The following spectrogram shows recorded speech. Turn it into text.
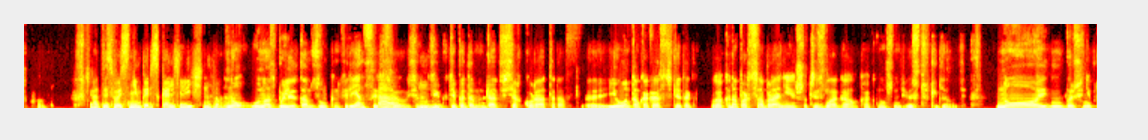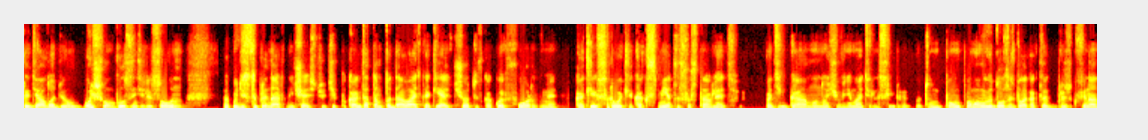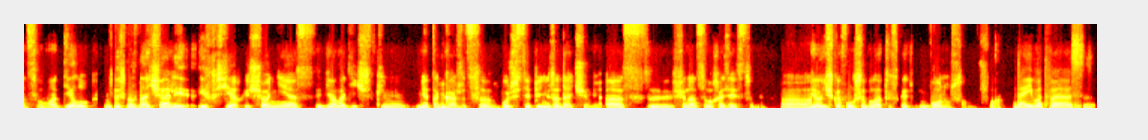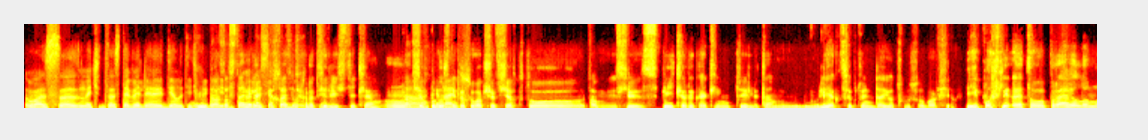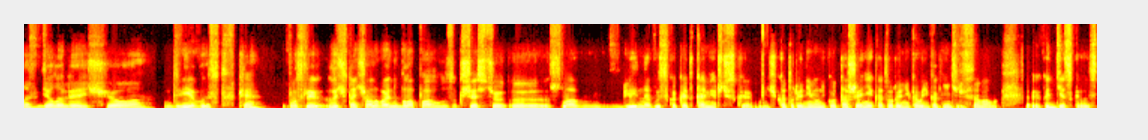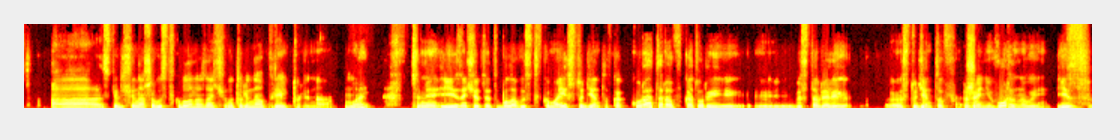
А то есть вы с ним перескались лично? Ну, у нас были там зум-конференции, а, все, угу. типа там для всех кураторов. Э, и он там как раз так, как на партсобрании, что-то излагал, как нужно выставки делать. Но больше не про идеологию, он больше он был заинтересован такой дисциплинарной частью, типа, когда там подавать, какие отчеты, в какой форме, какие сроки, как сметы составлять по деньгам он очень внимательно следит. Вот он, по-моему, его должность была как-то ближе к финансовому отделу. Ну, то есть назначали их всех еще не с идеологическими, мне так кажется, в большей степени задачами, а с э, финансово-хозяйственными. А идеологическая функция была, так сказать, бонусом шла. Да, и вот вас, вас значит, заставили делать эти характеристики. Да, заставили писать эти характеристики на так, всех художниках и, и вообще всех, кто там, если спикеры какие-нибудь или там лекции кто-нибудь дает обо всех. И после этого правила мы сделали еще две выставки После значит, начала войны была пауза, к счастью, э, шла длинная выставка какая-то коммерческая, которая не имела никакого отношения, которая никого никак не интересовала, какая-то детская выставка. А следующая наша выставка была назначена то ли на апрель, то ли на май. И, значит, это была выставка моих студентов как кураторов, которые э, выставляли Э, студентов Жени Вороновой из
